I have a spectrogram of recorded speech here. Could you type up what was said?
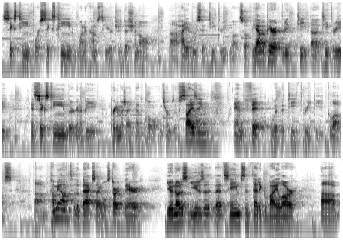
16 for 16 when it comes to your traditional uh, Hayabusa T3 glove. So if you have a pair of three, T, uh, T3 and 16, they're gonna be pretty much identical in terms of sizing and fit with the T3D gloves. Um, coming on to the back side, we'll start there. You'll notice it uses that same synthetic Vylar uh,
